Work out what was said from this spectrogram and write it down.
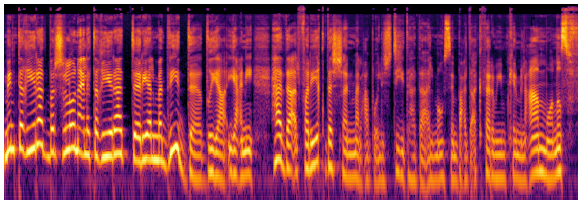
من تغييرات برشلونة إلى تغييرات ريال مدريد ضياء. يعني هذا الفريق دشن ملعبه الجديد هذا الموسم بعد أكثر يمكن من عام ونصف.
